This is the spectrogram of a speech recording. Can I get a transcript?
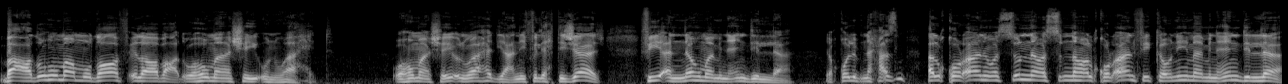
بعضهما مضاف إلى بعض وهما شيء واحد. وهما شيء واحد يعني في الاحتجاج في أنهما من عند الله. يقول ابن حزم القرآن والسنة والسنة والقرآن في كونهما من عند الله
